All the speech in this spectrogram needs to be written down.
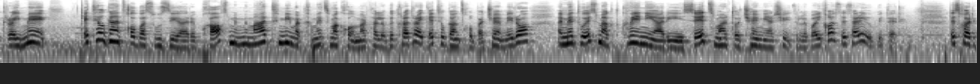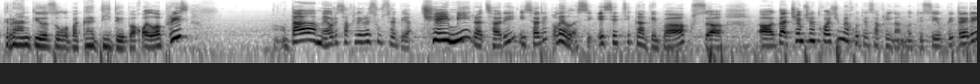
ეგ, რომ მე კეთილგანწყობას უზიარებ ხალხს, მე მათ მიმართ მეც მაგ ხოლმე მართალია გითხრათ, რომ აი კეთილგანწყობა ჩემი, რომ აი მე თუ ეს მაგ თქვენი არის ესეც, მარტო ჩემი არ შეიძლება იყოს, ეს არის იუპიტერი. ეს ხო არის გრანდიოზულობა, გადიდება ყველაფრის. და მეორე სახლი რესურსებია. ჩემი რაც არის, ის არის ყველასი. ესეთი გაგება აქვს და ჩემ შემთხვევაში მეხუთე სახლიდან მოდის იუპიტერი,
